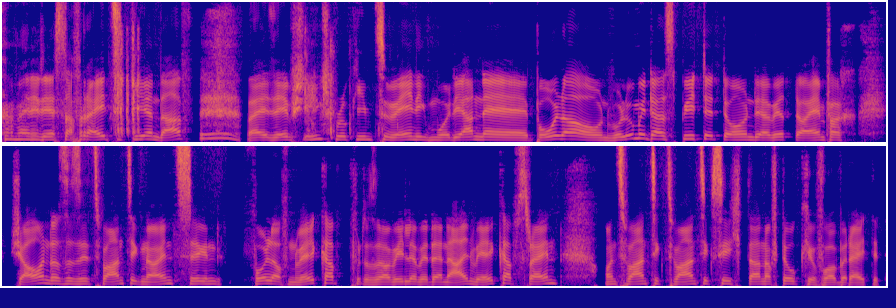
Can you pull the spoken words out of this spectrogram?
wenn ich das da frei zitieren darf, weil selbst Innsbruck ihm zu wenig moderne Bowler und Volumitas bietet und er wird da einfach schauen, dass er sich 2019 voll auf den Weltcup, also er will er wieder in allen Weltcups rein und 2020 sich dann auf Tokio vorbereitet.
